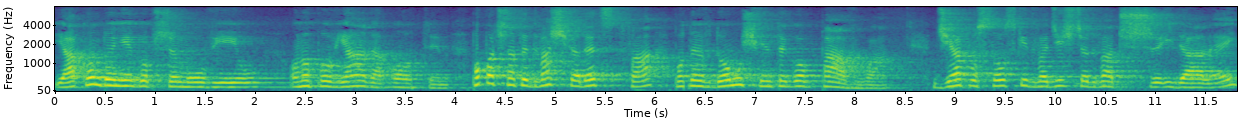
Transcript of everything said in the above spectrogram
jak on do niego przemówił. On opowiada o tym. Popatrz na te dwa świadectwa potem w domu świętego Pawła. Dzieje apostolskie 22, 3 i dalej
